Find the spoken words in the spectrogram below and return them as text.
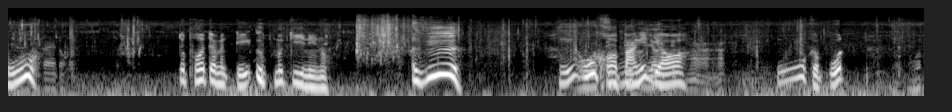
อู้ได้ดอกตัวโพแต่มันตีอึบเมื่อกี้นี่เนาะเออเฮ้ยอู้ขอปากนิดเดียวหาอู้เกับอุดโอ้ย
